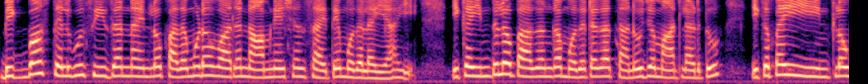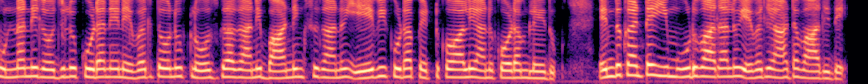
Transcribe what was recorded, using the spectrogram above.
Big boss Telugu season నైన్లో పదమూడవ వారం నామినేషన్స్ అయితే మొదలయ్యాయి. ఇక ఇందులో భాగంగా మొదటగా తనూజ మాట్లాడుతూ ఇకపై ఈ ఇంట్లో ఉన్నన్ని రోజులు కూడా నేను ఎవరితోనూ క్లోజ్గా కానీ బాండింగ్స్ గాను ఏవి కూడా పెట్టుకోవాలి అనుకోవడం లేదు. ఎందుకంటే ఈ మూడు వారాలు ఎవరి ఆట వారిదే.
